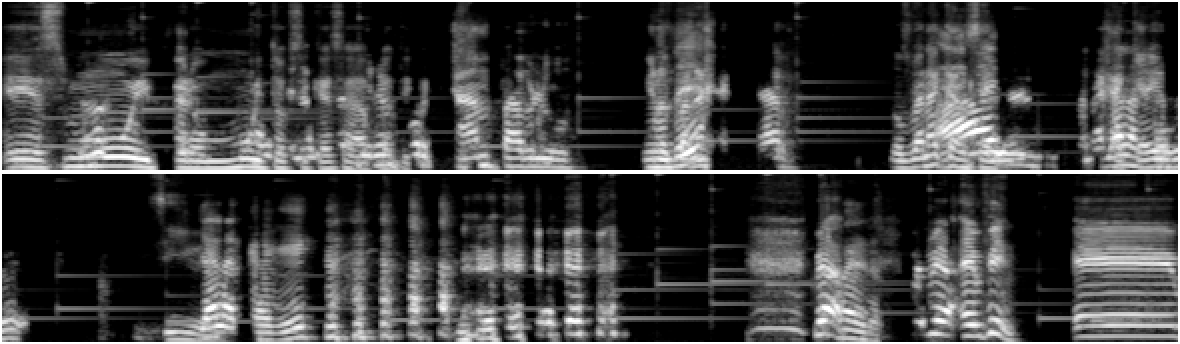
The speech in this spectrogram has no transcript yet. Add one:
es muy, pero muy tóxica esa plática. por Chan, Pablo. Y nos van a hackear. Nos van a cancelar. Ay, nos van a hackear. Sí, güey. Ya la cagué. Mira, bueno, Pues mira, en fin. eh,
